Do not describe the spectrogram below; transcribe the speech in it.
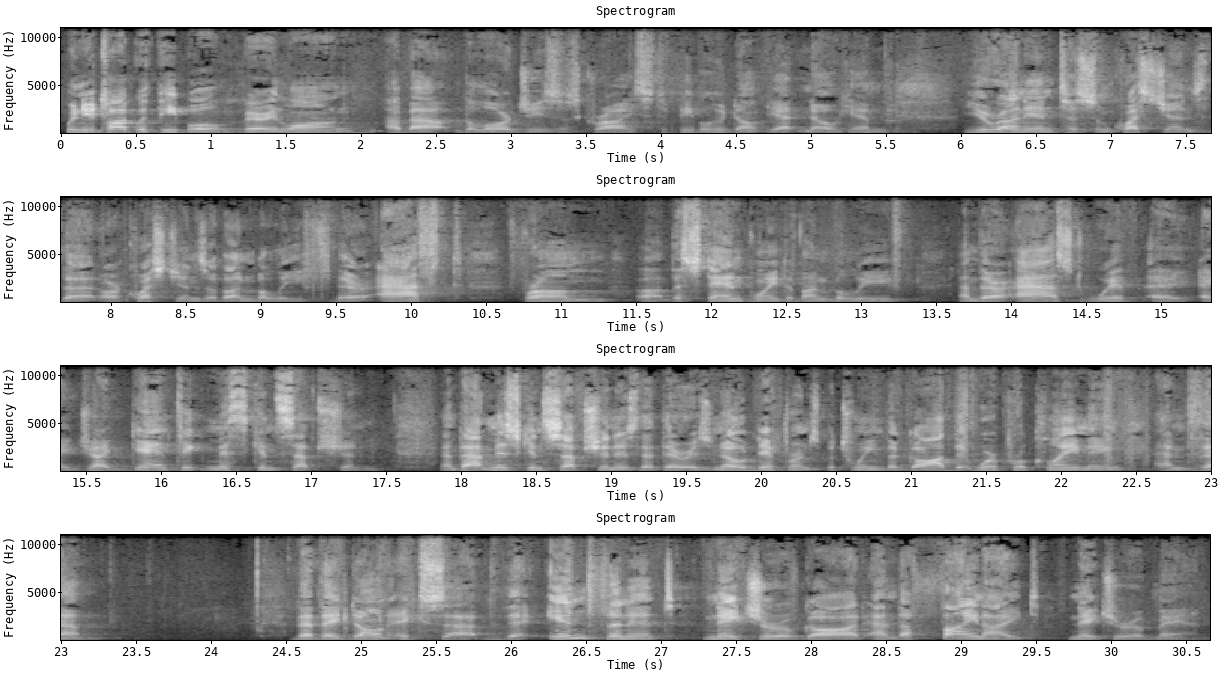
When you talk with people very long about the Lord Jesus Christ, people who don't yet know him, you run into some questions that are questions of unbelief. They're asked from uh, the standpoint of unbelief, and they're asked with a, a gigantic misconception. And that misconception is that there is no difference between the God that we're proclaiming and them. That they don't accept the infinite nature of God and the finite nature of man.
